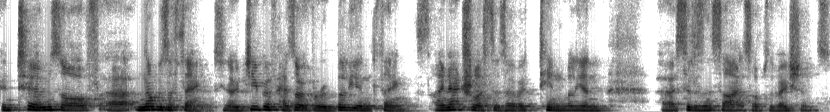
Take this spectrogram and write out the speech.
in terms of uh, numbers of things. You know, GBIF has over a billion things. iNaturalist has over 10 million uh, citizen science observations.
